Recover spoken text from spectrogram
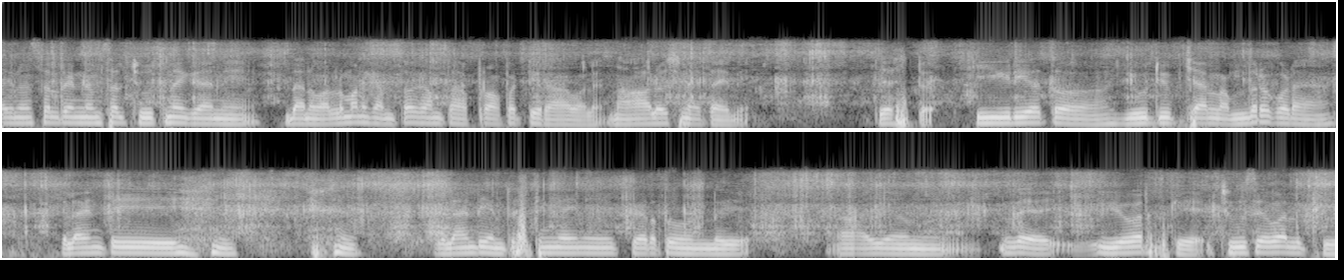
ఐదు నిమిషాలు రెండు నిమిషాలు చూసినా కానీ దానివల్ల మనకు ఎంతో కొంత ప్రాపర్టీ రావాలి. నా ఆలోచన అయితే ఇది జస్ట్ ఈ వీడియోతో యూట్యూబ్ ఛానల్ అందరూ కూడా ఇలాంటి ఇలాంటి ఇంట్రెస్టింగ్ అయిన పెడుతూ ఉండి అదే వ్యూవర్స్కి చూసే వాళ్ళకి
